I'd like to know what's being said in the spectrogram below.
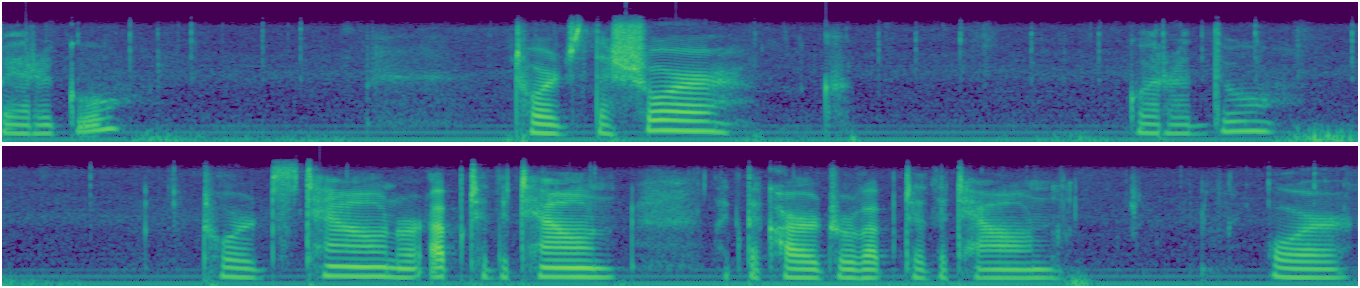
bergu, towards the shore, Guaradu, towards town or up to the town, like the car drove up to the town, or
